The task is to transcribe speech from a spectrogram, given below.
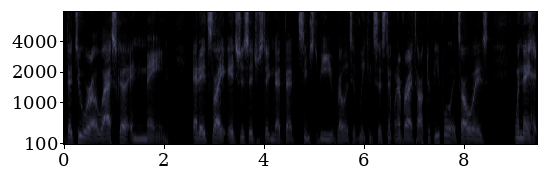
the two were Alaska and Maine, and it's like it's just interesting that that seems to be relatively consistent. Whenever I talk to people, it's always when they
